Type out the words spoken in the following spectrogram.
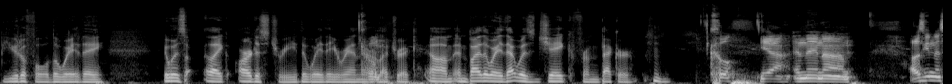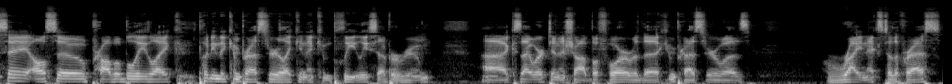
beautiful the way they it was like artistry the way they ran their electric. Um, and by the way, that was Jake from Becker. Cool. Yeah, and then um, I was gonna say also probably like putting the compressor like in a completely separate room because I worked in a shop before where the compressor was right next to the press,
